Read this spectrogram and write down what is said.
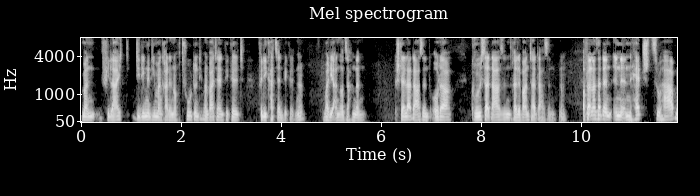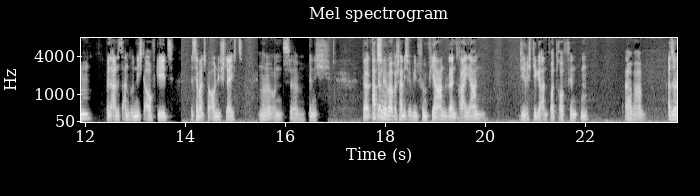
man vielleicht die Dinge, die man gerade noch tut und die man weiterentwickelt, für die Katze entwickelt, ne? Weil die anderen Sachen dann schneller da sind oder größer da sind, relevanter da sind. Ne? Auf der anderen Seite einen, einen Hedge zu haben, wenn alles andere nicht aufgeht, ist ja manchmal auch nicht schlecht. Ne? Und ähm, bin ich, da, da werden wir wahrscheinlich irgendwie in fünf Jahren oder in drei Jahren die richtige Antwort drauf finden. Aber also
